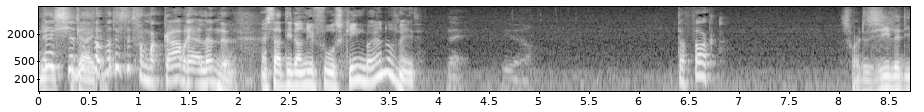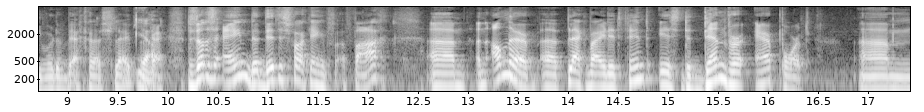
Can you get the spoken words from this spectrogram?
hier. Wat, kijken. wat is dit voor macabere ellende? En staat die dan nu full screen bij hun of niet? Nee, die wel. the fuck? Een soort zielen die worden weggesleept. Ja. Dus dat is één. De- dit is fucking va- vaag. Ehm, een ander eh, plek waar je dit vindt is de Denver Airport. Ehm.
